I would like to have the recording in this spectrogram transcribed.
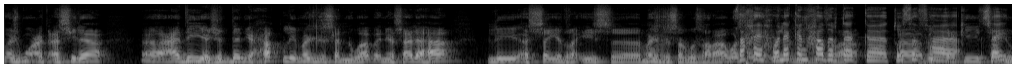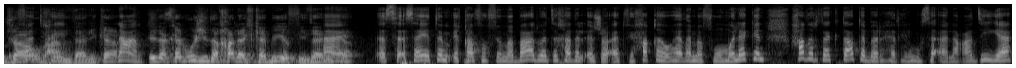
مجموعة أسئلة عادية جدا يحق لمجلس النواب أن يسألها للسيد رئيس مجلس الوزراء صحيح ولكن حضرتك تصفها بالتأكيد سيجاوب عن ذلك نعم. إذا كان وجد خلل كبير في ذلك آه. سيتم إيقافه نعم. فيما بعد واتخاذ الإجراءات في حقه وهذا مفهوم. ولكن حضرتك تعتبر هذه المساءلة عادية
